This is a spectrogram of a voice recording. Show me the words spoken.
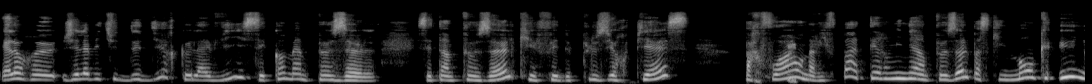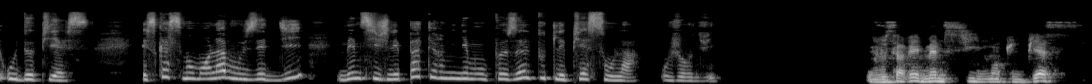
Et alors, euh, j'ai l'habitude de dire que la vie, c'est comme un puzzle. C'est un puzzle qui est fait de plusieurs pièces. Parfois, on n'arrive pas à terminer un puzzle parce qu'il manque une ou deux pièces. Est-ce qu'à ce, moment-là, vous vous êtes dit, même si je n'ai pas terminé mon puzzle, toutes les pièces sont là aujourd'hui? Vous savez, même s'il manque une pièce,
